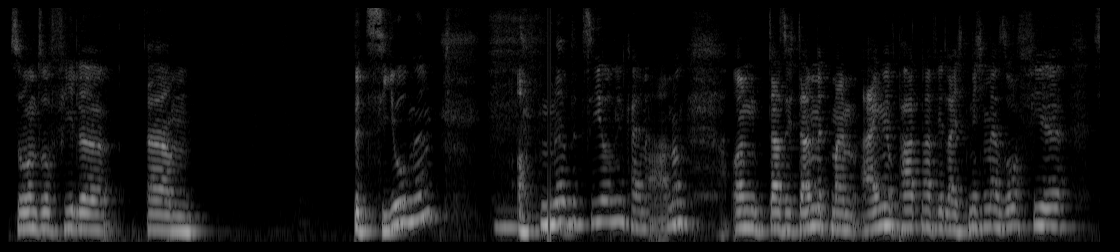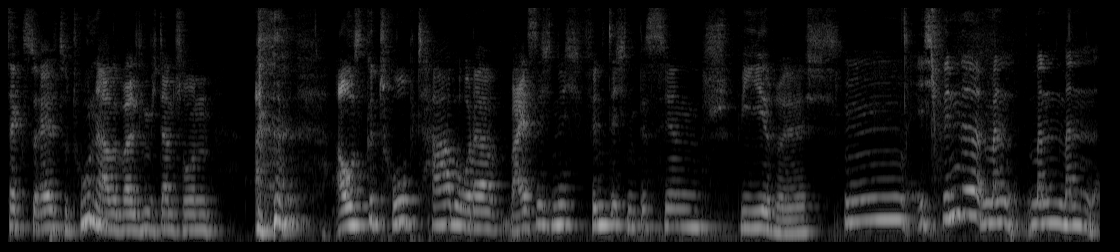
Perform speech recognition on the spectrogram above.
so und so viele ähm, Beziehungen, offene Beziehungen, keine Ahnung. Und dass ich dann mit meinem eigenen Partner vielleicht nicht mehr so viel sexuell zu tun habe, weil ich mich dann schon ausgetobt habe oder weiß ich nicht, finde ich ein bisschen schwierig. Mm, Ich finde, man, man, man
